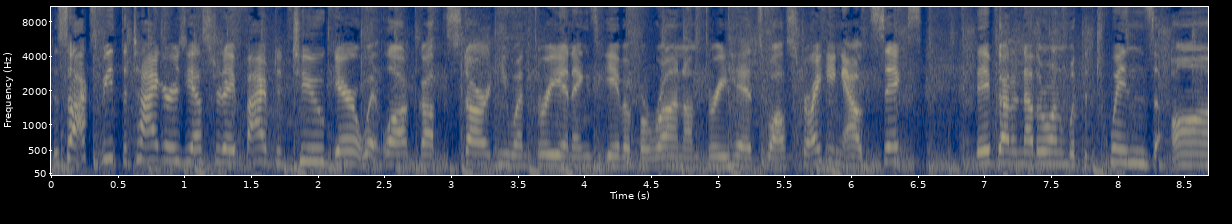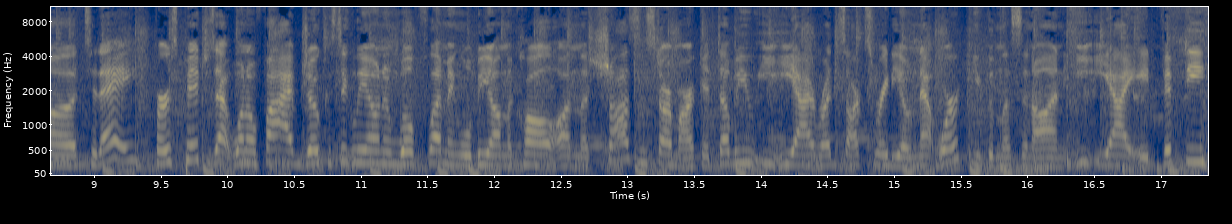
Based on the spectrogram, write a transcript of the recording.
The Sox beat the Tigers yesterday 5 to 2. Garrett Whitlock got the start. He went three innings. He gave up a run on three hits while striking out six. They've got another one with the Twins uh, today. First pitch is at 105. Joe Castiglione and Will Fleming will be on the call on the Shaws and Star Market WEEI Red Sox Radio Network. You can listen on EEI 850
